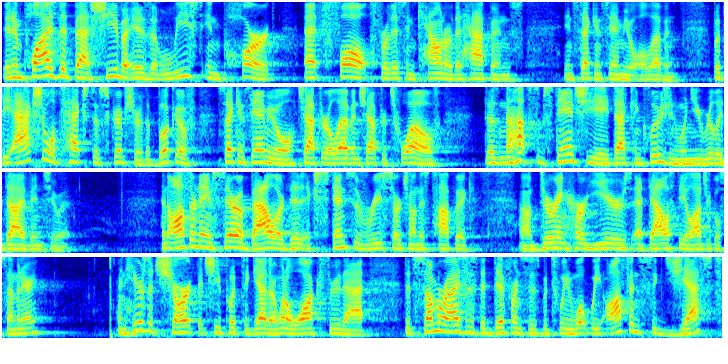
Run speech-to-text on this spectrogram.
It implies that Bathsheba is, at least in part, at fault for this encounter that happens in 2 Samuel 11. But the actual text of Scripture, the book of 2 Samuel, chapter 11, chapter 12, does not substantiate that conclusion when you really dive into it. An author named Sarah Bowler did extensive research on this topic um, during her years at Dallas Theological Seminary. And here's a chart that she put together. I want to walk through that, that summarizes the differences between what we often suggest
